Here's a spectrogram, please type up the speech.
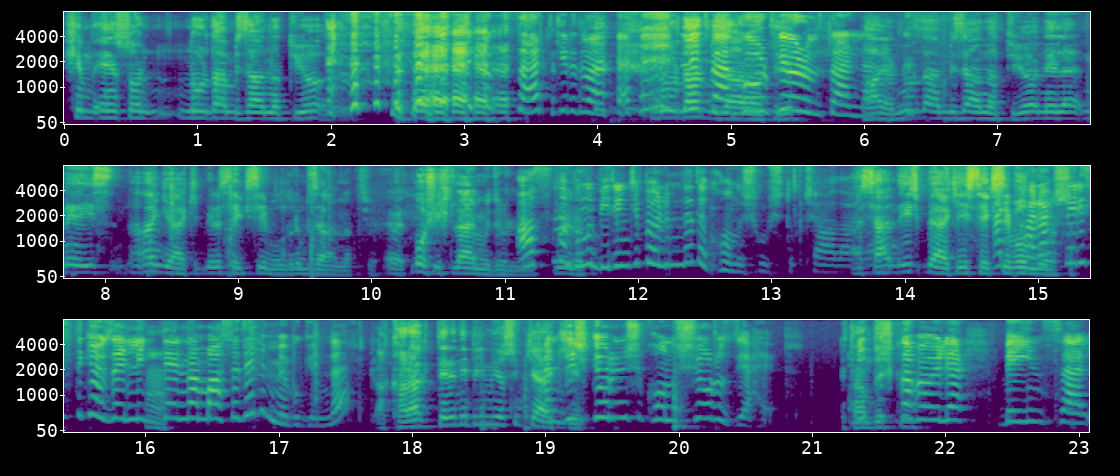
Şimdi en son Nurdan bize anlatıyor. Sert girdim ben. Nurdan Lütfen anlatıyor. korkuyorum senden. Hayır Nurdan bize anlatıyor. Neler neyiz hangi erkekleri seksi bulduğunu bize anlatıyor. Evet boş işler müdürlüğü. Aslında Buyurun. bunu birinci bölümde de konuşmuştuk Çağlar. Ya. sen de hiçbir erkeği seksi Hani bulmuyorsun. karakteristik özelliklerinden bahsedelim mi bugün de? Ya, Karakterini bilmiyorsun ki Hani erkeğin. dış görünüşü konuşuyoruz ya hep. Tamam, bir dış tık da böyle beyinsel,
